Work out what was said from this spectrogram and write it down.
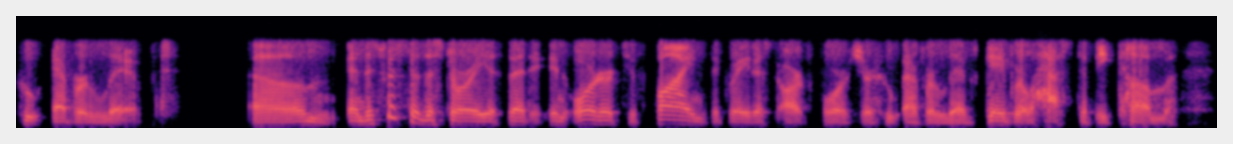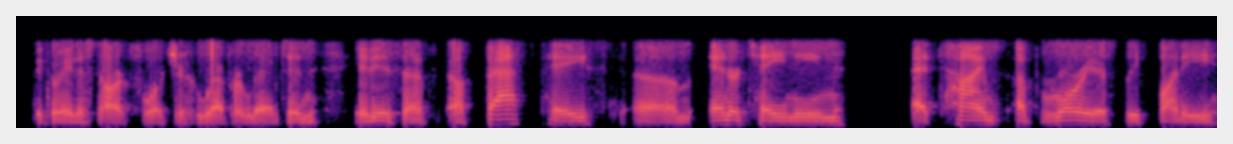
who ever lived. Um, and the twist of the story is that in order to find the greatest art forger who ever lived, Gabriel has to become the greatest art forger who ever lived. And it is a, a fast paced, um, entertaining, at times uproariously funny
